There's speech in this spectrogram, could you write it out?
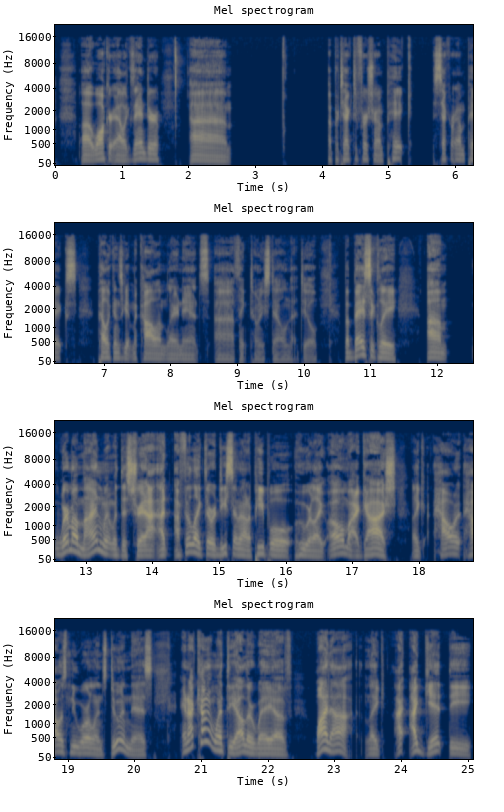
uh, Walker Alexander, um, a protected first round pick, second round picks. Pelicans get McCollum, Larry Nance, uh, I think Tony Snell in that deal. But basically, um, where my mind went with this trade, I, I, I feel like there were a decent amount of people who were like, "Oh my gosh, like how how is New Orleans doing this?" And I kind of went the other way of why not? Like I I get the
